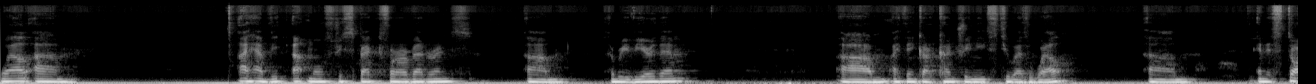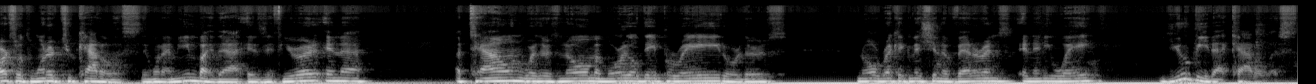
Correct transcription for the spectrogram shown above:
Well, um, I have the utmost respect for our veterans. Um, I revere them. Um, I think our country needs to as well. Um, and it starts with one or two catalysts. And what I mean by that is if you're in a, a town where there's no Memorial Day parade or there's no recognition of veterans in any way, you be that catalyst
